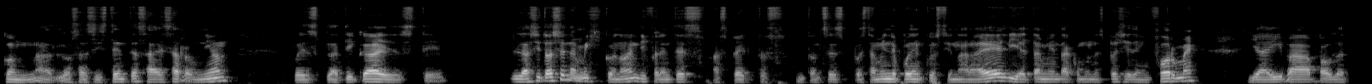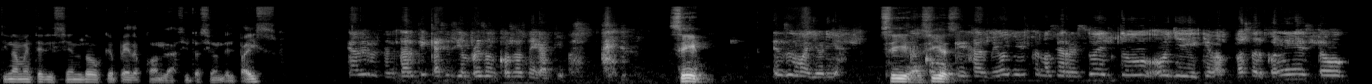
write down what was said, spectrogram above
con los asistentes a esa reunión, pues platica este, la situación de México, ¿no? En diferentes aspectos. Entonces, pues también le pueden cuestionar a él y él también da como una especie de informe y ahí va paulatinamente diciendo qué pedo con la situación del país. Cabe resaltar que casi siempre son cosas negativas. Sí. En su mayoría. Sí, así es. Quejas de, oye, esto no se ha resuelto, oye, ¿qué va a pasar con esto?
